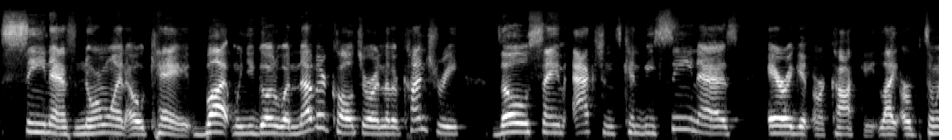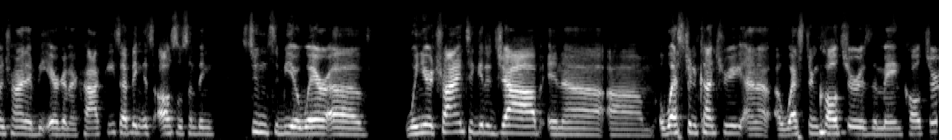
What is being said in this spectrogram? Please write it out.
seen as normal and okay. But when you go to another culture or another country, those same actions can be seen as arrogant or cocky, like or someone trying to be arrogant or cocky. So I think it's also something students to be aware of when you're trying to get a job in a, um, a Western country and a, a Western mm-hmm. culture is the main culture.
